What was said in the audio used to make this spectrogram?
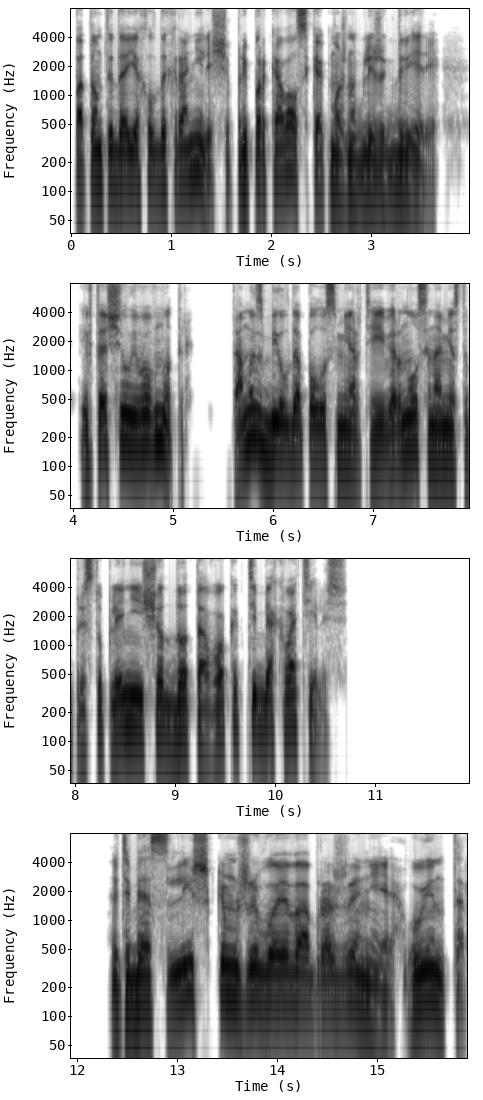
Потом ты доехал до хранилища, припарковался как можно ближе к двери и втащил его внутрь. Там избил до полусмерти и вернулся на место преступления еще до того, как тебя хватились. «У тебя слишком живое воображение, Уинтер».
